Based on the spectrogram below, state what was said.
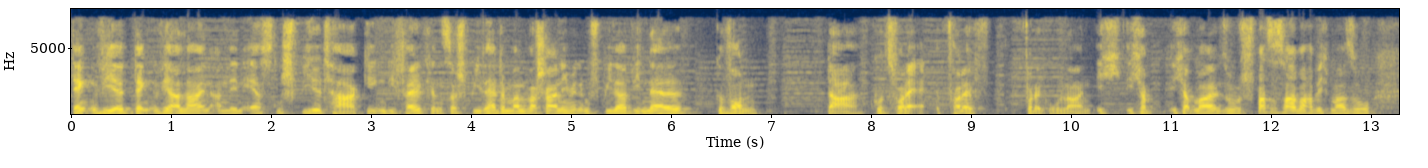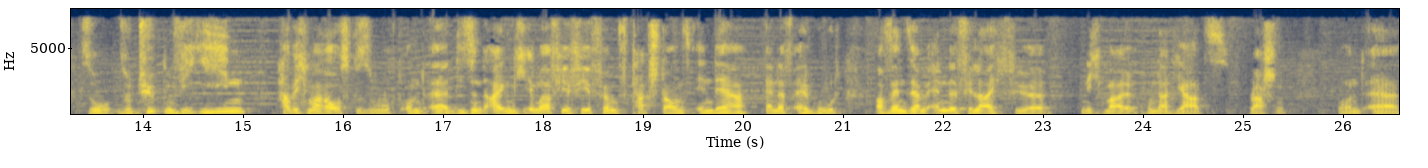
denken wir, denken wir allein an den ersten Spieltag gegen die Falcons. Das Spiel hätte man wahrscheinlich mit einem Spieler wie Nell gewonnen. Da, kurz vor der, vor der, vor der Goal-Line. Ich, ich hab, ich hab mal so spaßeshalber habe ich mal so, so, so Typen wie ihn habe ich mal rausgesucht und äh, die sind eigentlich immer für vier, fünf Touchdowns in der NFL gut, auch wenn sie am Ende vielleicht für nicht mal 100 Yards rushen. Und äh,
